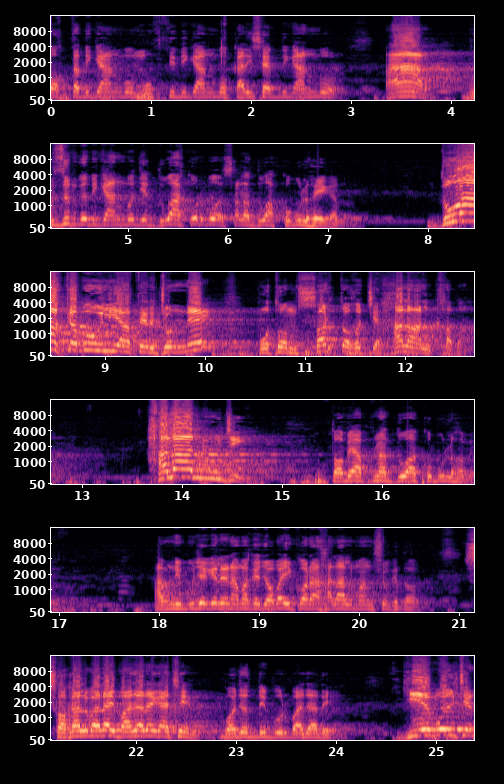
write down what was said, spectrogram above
বক্তা দিকে আনব, মুফতি দিকে আনব, কারি সাহেব দিকে আনব, আর বুজুর্গ দিকে আনব যে দোয়া করব সালা দোয়া কবুল হয়ে গেল। দোয়া কবুলিয়াতের জন্যে প্রথম শর্ত হচ্ছে হালাল খাবার, হালাল রুজি। তবে আপনার দোয়া কবুল হবে। আপনি বুঝে গেলেন আমাকে জবাই করা হালাল মাংস খেতে হবে। সকালবেলায় বাজারে গেছেন বজদ্দিপুর বাজারে। গিয়ে বলছেন,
